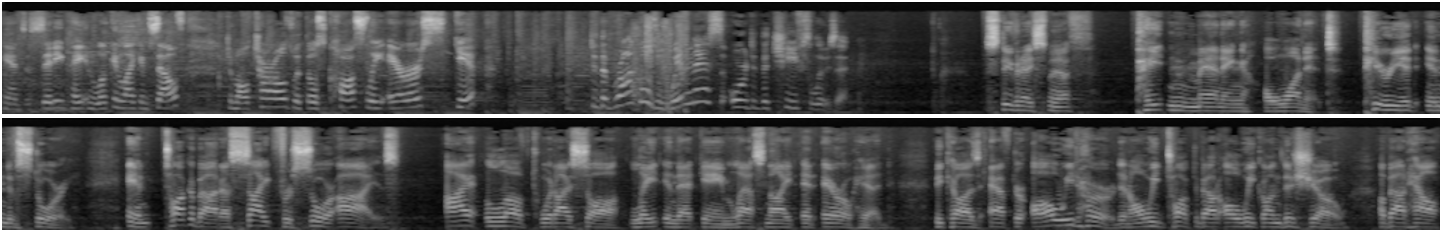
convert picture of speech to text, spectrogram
Kansas City. Peyton looking like himself. Jamaal Charles with those costly errors. Skip. Did the Broncos win this or did the Chiefs lose it? Stephen A. Smith, Peyton Manning won it. Period. End of story. And talk about a sight for sore eyes. I loved what I saw late in that game last night at Arrowhead because after all we'd heard and all we'd talked about all week on this show about how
